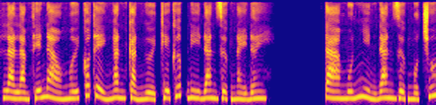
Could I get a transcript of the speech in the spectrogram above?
là làm thế nào mới có thể ngăn cản người kia cướp đi đan dược này đây? Ta muốn nhìn đan dược một chút.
